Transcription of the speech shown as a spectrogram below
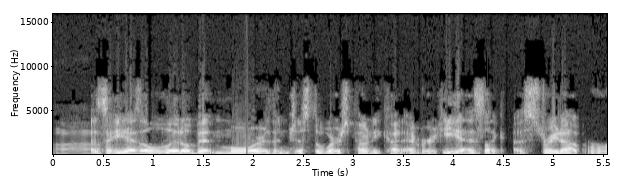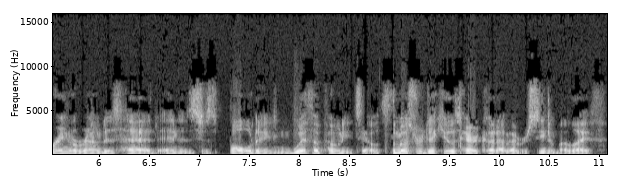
Uh, I'd say he has a little bit more than just the worst pony cut ever. He has like a straight up ring around his head and is just balding with a ponytail. It's the most ridiculous haircut I've ever seen in my life.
